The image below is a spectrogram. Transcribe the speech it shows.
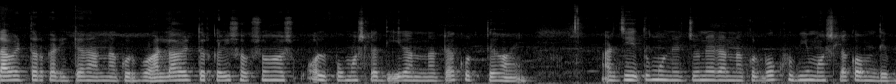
লাউয়ের তরকারিটা রান্না করব। আর লাউয়ের তরকারি সবসময় অল্প মশলা দিয়ে রান্নাটা করতে হয়। আর যেহেতু মনের জন্য রান্না করব, খুবই মশলা কম দেব।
